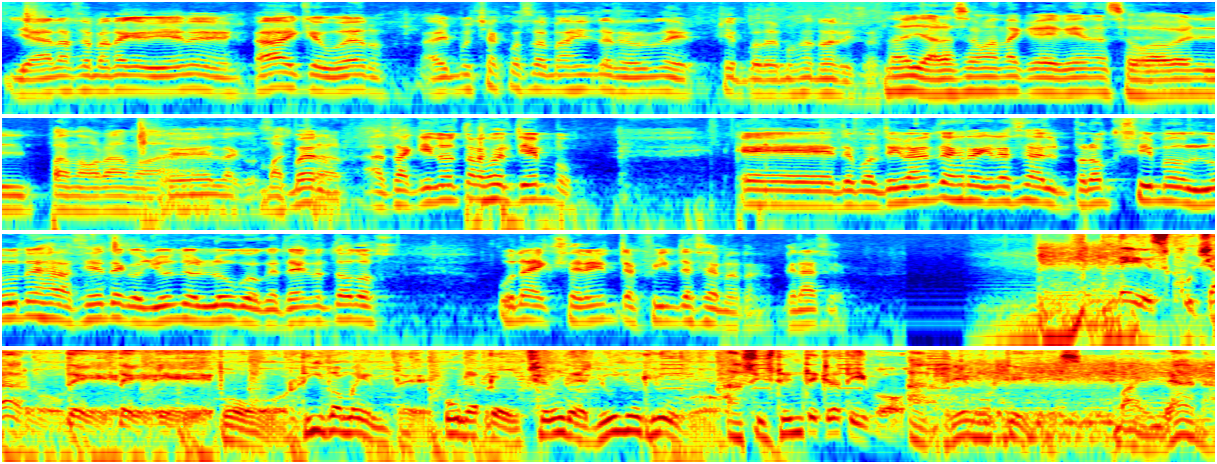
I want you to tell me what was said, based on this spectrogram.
Ya la semana que viene, ay, qué bueno. Hay muchas cosas más interesantes que podemos analizar. No, ya la semana que viene se va a ver el panorama. bueno, hasta aquí nos trajo el tiempo. Eh, Deportivamente regresa el próximo lunes a las 7 con Junior Lugo. Que tengan todos una excelente fin de semana. Gracias. Escucharon de, Deportivamente, una producción de Junior Lugo, asistente creativo Adrián Ortiz. Mañana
